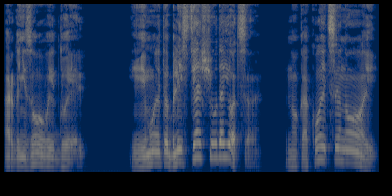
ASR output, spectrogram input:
Организовывает дуэль. И ему это блестяще удается. Но какой ценой?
